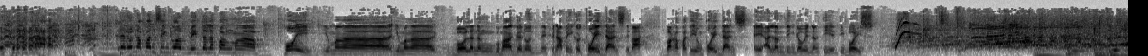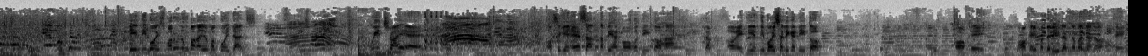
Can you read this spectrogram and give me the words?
Pero napansin ko, may dala pang mga poi, yung mga yung mga bola ng gumaganon na pinapaikot, poi dance, di ba? Baka pati yung poi dance eh alam din gawin ng TNT Boys. TNT Boys, marunong ba kayo mag-poi dance? We try it. O sige, Esang, tabihan mo ako dito, ha? Tab- okay, TNT Boys, halika dito. Okay. Okay, madali lang naman, ano? Okay.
